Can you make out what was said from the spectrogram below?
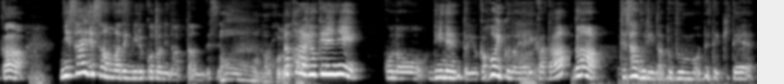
が、うん、2歳児さんまで見ることになったんですあよ。あ、なるほど。だから余計に、この理念というか、保育のやり方が手探りな部分も出てきて、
